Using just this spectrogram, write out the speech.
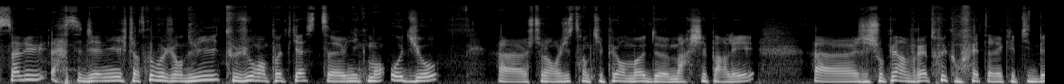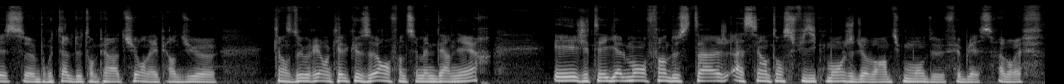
Salut, c'est Jenny. Je te retrouve aujourd'hui toujours en podcast euh, uniquement audio. Euh, je te l'enregistre un petit peu en mode euh, marché-parler. J'ai chopé un vrai truc en fait avec les petites baisses brutales de température. On avait perdu 15 degrés en quelques heures en fin de semaine dernière. Et j'étais également en fin de stage assez intense physiquement. J'ai dû avoir un petit moment de faiblesse. Enfin bref,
